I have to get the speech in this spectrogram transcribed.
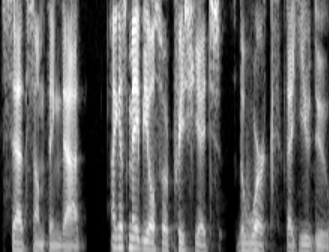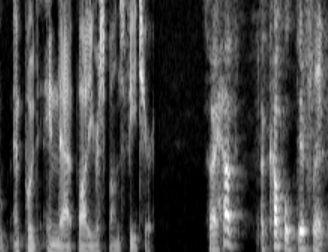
said something that I guess maybe also appreciates the work that you do and put in that body response feature? So I have a couple different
